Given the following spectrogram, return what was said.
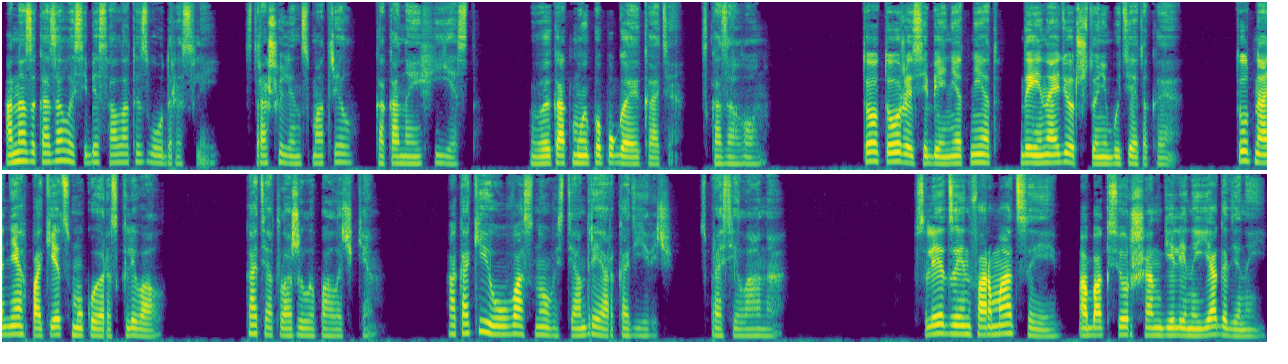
Она заказала себе салат из водорослей. Страшилин смотрел, как она их ест. «Вы как мой попугай, Катя», — сказал он. «То тоже себе нет-нет, да и найдет что-нибудь этакое. Тут на днях пакет с мукой расклевал. Катя отложила палочки. «А какие у вас новости, Андрей Аркадьевич?» — спросила она. Вслед за информацией о боксерше Ангелины Ягодиной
